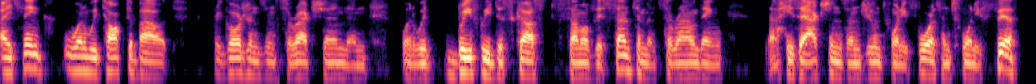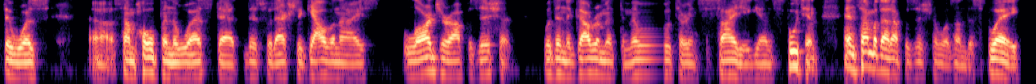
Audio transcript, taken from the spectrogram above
i think when we talked about prigozhin's insurrection and when we briefly discussed some of the sentiment surrounding uh, his actions on june 24th and 25th there was uh, some hope in the west that this would actually galvanize larger opposition within the government, the military, and society against Putin. And some of that opposition was on display,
